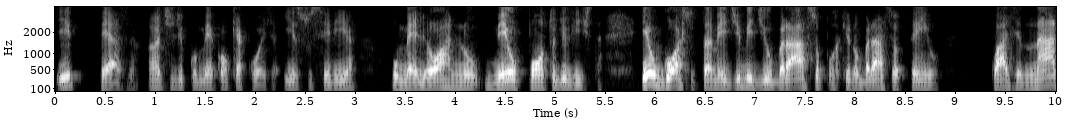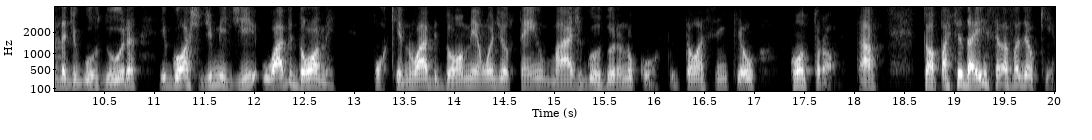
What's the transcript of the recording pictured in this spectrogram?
e pesa antes de comer qualquer coisa. Isso seria o melhor no meu ponto de vista. Eu gosto também de medir o braço, porque no braço eu tenho quase nada de gordura, e gosto de medir o abdômen, porque no abdômen é onde eu tenho mais gordura no corpo. Então, assim que eu controlo, tá? Então, a partir daí, você vai fazer o quê?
